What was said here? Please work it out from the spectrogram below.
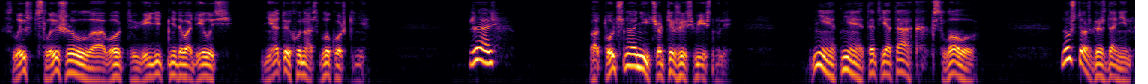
Слышать слышал, а вот видеть не доводилось. Нет их у нас в Лукошкине. Жаль. А точно они чертежи свистнули? Нет, нет, это я так, к слову. Ну что ж, гражданин,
